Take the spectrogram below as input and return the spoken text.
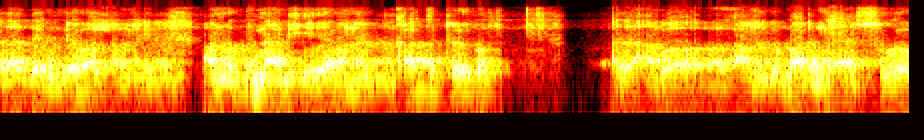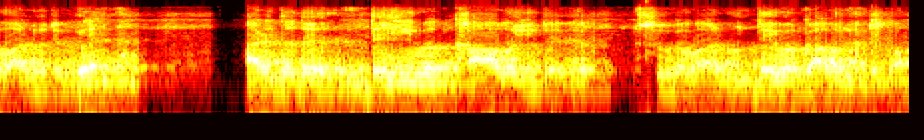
அதாவது தேவனுடைய வல்லமை அவனுக்கு பின்னாடியே அவனை காத்துட்டு இருக்கும். அப்போ அவனுக்கு பாருங்க சுகவாழ்வு இருக்கு. அடுத்தது தெய்வ காவல் இருக்கு. சுகவாழ்வும் தெய்வ காவலும் இருக்கும்.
